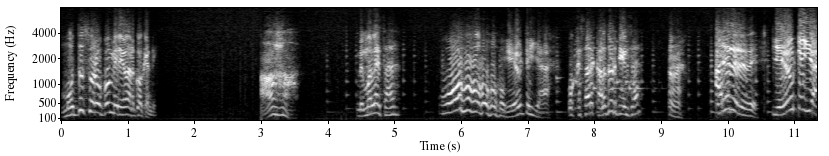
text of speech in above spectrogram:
మొద్దు స్వరూపం మీరేమో అనుకోకండి ఆహా మిమ్మల్నే సార్ ఓహో! ఏమిటయ్యా? ఒక్కసారి కళ్ళజోడు తీయండి సార్. అరే రే ఏమిటయ్యా?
